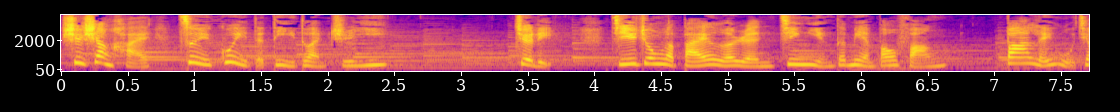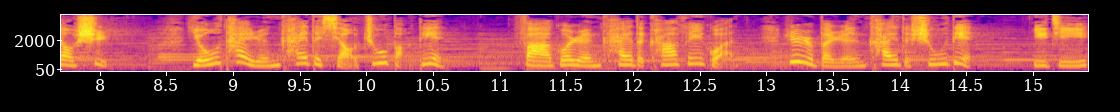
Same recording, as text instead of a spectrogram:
是上海最贵的地段之一。这里集中了白俄人经营的面包房、芭蕾舞教室。犹太人开的小珠宝店，法国人开的咖啡馆，日本人开的书店，以及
